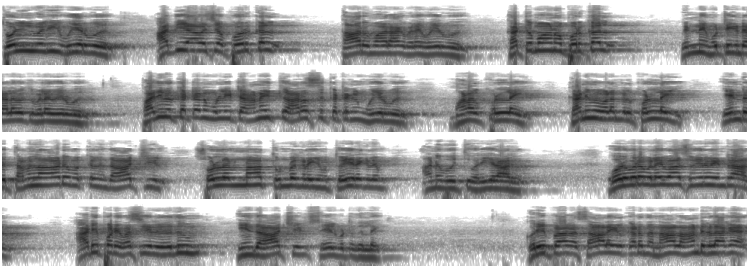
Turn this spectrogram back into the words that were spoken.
தொழில்வெளி உயர்வு அத்தியாவசிய பொருட்கள் தாறுமாறாக விலை உயர்வு கட்டுமான பொருட்கள் விண்ணை முட்டுகின்ற அளவுக்கு விலை உயர்வு பதிவு கட்டணம் உள்ளிட்ட அனைத்து அரசு கட்டணம் உயர்வு மணல் கொள்ளை கனிம வளங்கள் கொள்ளை என்று தமிழ்நாடு மக்கள் இந்த ஆட்சியில் சொல்லன்னா துன்பங்களையும் துயரங்களையும் அனுபவித்து வருகிறார்கள். ஒருபுறம் விலைவாசி உயர்வு என்றால் அடிப்படை வசதிகள் எதுவும் இந்த ஆட்சியில் செயல்பட்டதில்லை. குறிப்பாக சாலையில் கடந்த நாலு ஆண்டுகளாக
